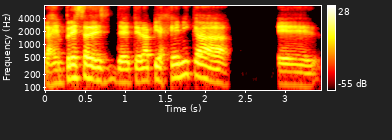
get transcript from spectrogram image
Las empresas de, terapia génica eh,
